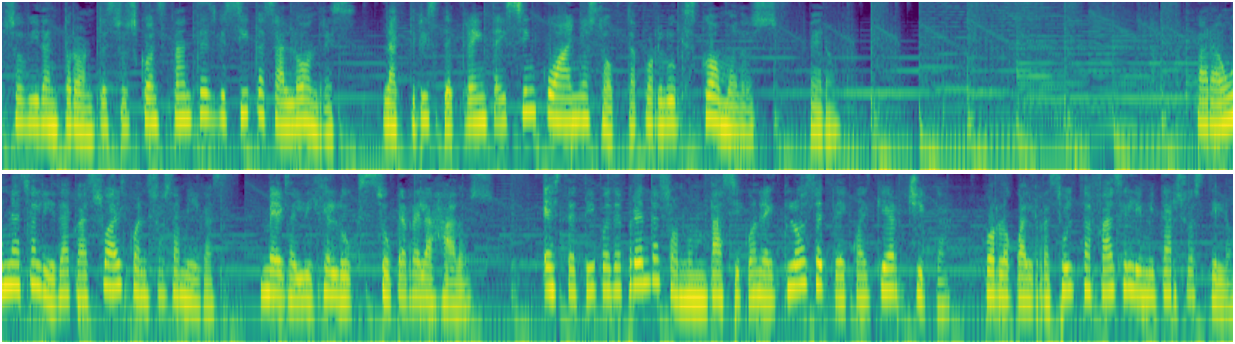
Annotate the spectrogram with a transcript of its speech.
su vida en Toronto y sus constantes visitas a Londres, la actriz de 35 años opta por looks cómodos, pero para una salida casual con sus amigas, Meg elige looks super relajados. Este tipo de prendas son un básico en el closet de cualquier chica por lo cual resulta fácil imitar su estilo.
